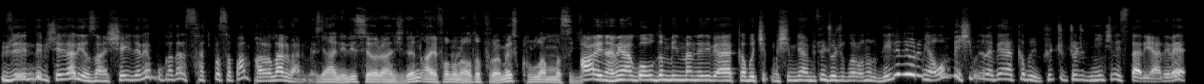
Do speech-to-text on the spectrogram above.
üzerinde bir şeyler yazan şeylere bu kadar saçma sapan paralar vermesi. Yani lise öğrencilerin iPhone 16 Pro Max kullanması gibi. Aynen ya Golden bilmem ne diye bir ayakkabı çıkmış şimdi yani bütün çocuklar onu deliriyorum ya 15 bin lira bir ayakkabı küçük çocuk niçin ister yani ve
